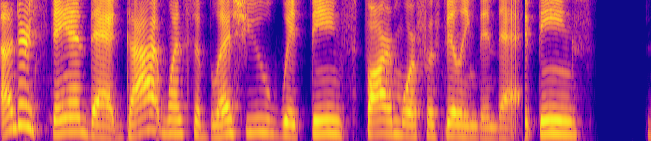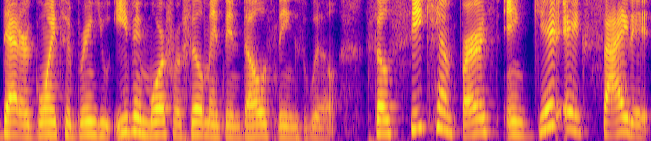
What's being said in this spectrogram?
understand that God wants to bless you with things far more fulfilling than that. Things that are going to bring you even more fulfillment than those things will. So seek him first and get excited.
